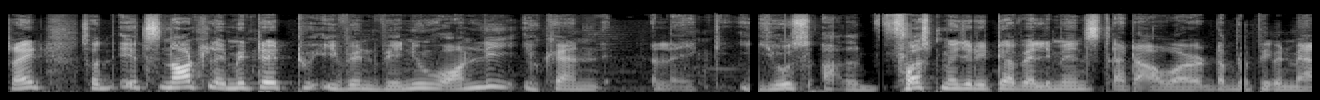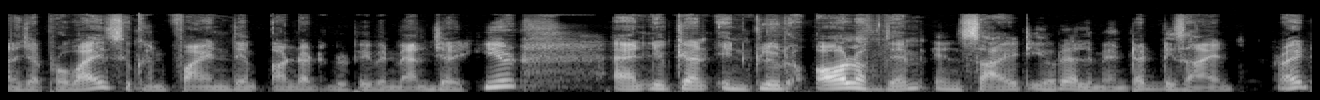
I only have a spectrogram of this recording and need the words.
right? So it's not limited to event venue only. You can like use our first majority of elements that our WP Event Manager provides. You can find them under WP Event Manager here, and you can include all of them inside your Elementor design, right?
